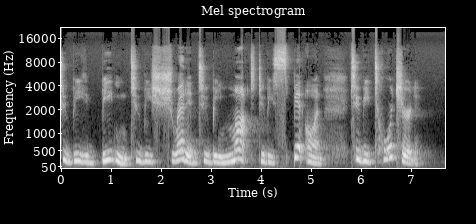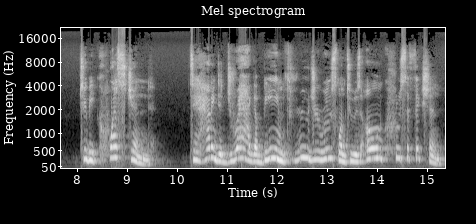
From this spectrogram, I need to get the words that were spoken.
to be beaten, to be shredded, to be mocked, to be spit on, to be tortured to be questioned, to having to drag a beam through Jerusalem to his own crucifixion,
